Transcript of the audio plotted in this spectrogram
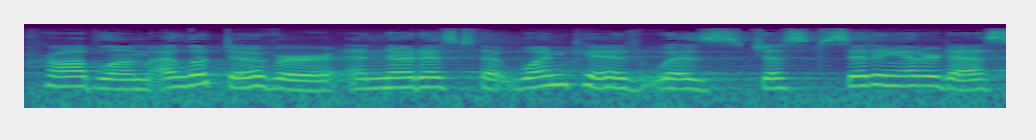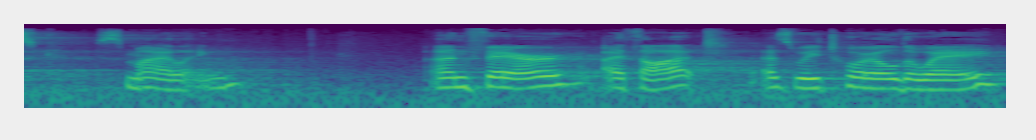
problem, I looked over and noticed that one kid was just sitting at her desk, smiling. Unfair, I thought, as we toiled away.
